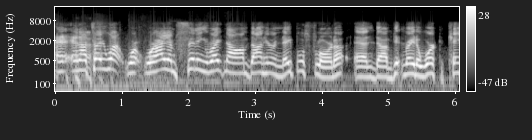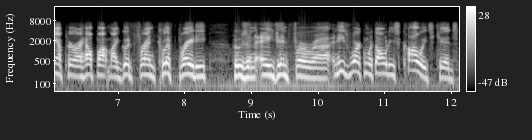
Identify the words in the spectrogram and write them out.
And, and, I'll tell you what, where, where, I am sitting right now, I'm down here in Naples, Florida, and I'm uh, getting ready to work a camp here. I help out my good friend Cliff Brady, who's an agent for, uh, and he's working with all these college kids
